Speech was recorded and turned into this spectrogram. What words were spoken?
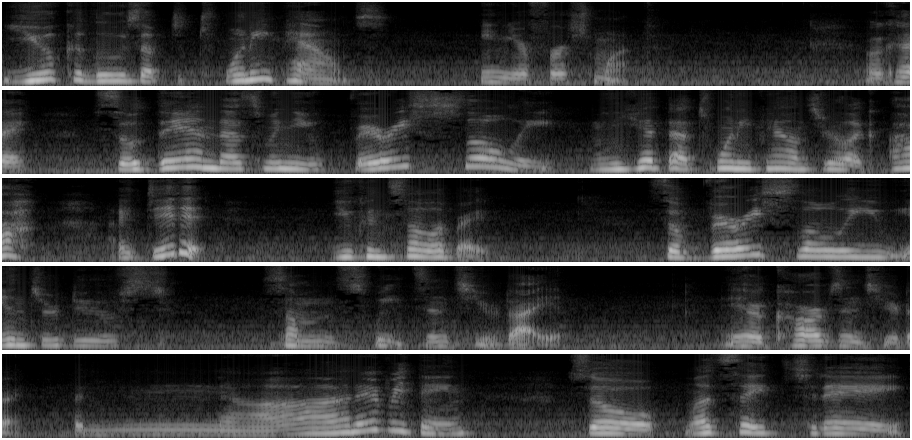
you could lose up to 20 pounds in your first month. Okay, so then that's when you very slowly, when you hit that 20 pounds, you're like, ah, I did it. You can celebrate. So very slowly you introduce some sweets into your diet. You know, carbs into your diet. But not everything. So let's say today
